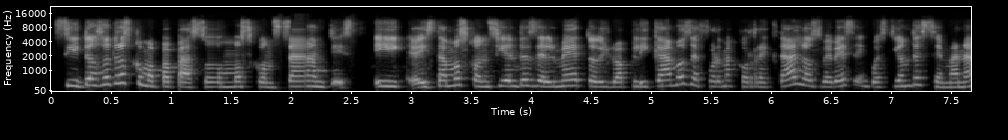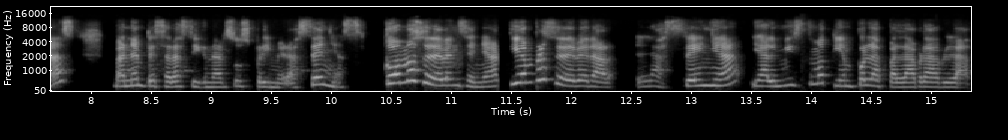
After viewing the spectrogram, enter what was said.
Si nosotros como papás somos constantes y estamos conscientes del método y lo aplicamos de forma correcta, los bebés en cuestión de semanas van a empezar a asignar sus primeras señas. ¿Cómo se debe enseñar? Siempre se debe dar la seña y al mismo tiempo la palabra hablada.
